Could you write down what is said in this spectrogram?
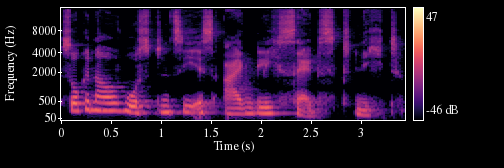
so genau wussten sie es eigentlich selbst nicht.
